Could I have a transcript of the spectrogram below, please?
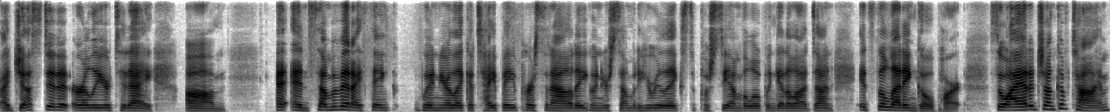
I just did it earlier today. Um, and some of it, I think, when you're like a type A personality, when you're somebody who really likes to push the envelope and get a lot done, it's the letting go part. So I had a chunk of time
